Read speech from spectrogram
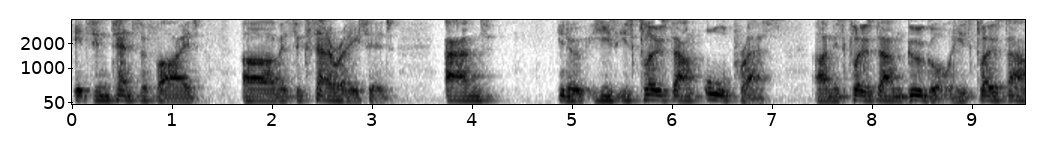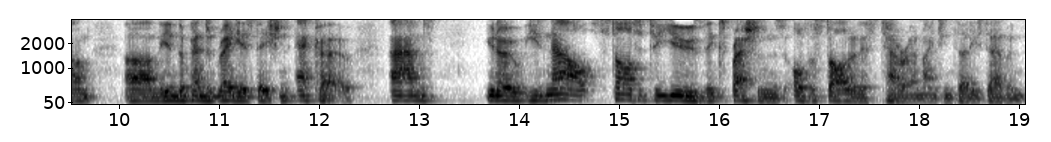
it's intensified, um, it's accelerated, and you know he's he's closed down all press. Um, he's closed down Google. He's closed down um, the independent radio station Echo, and you know he's now started to use the expressions of the Stalinist terror in 1937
